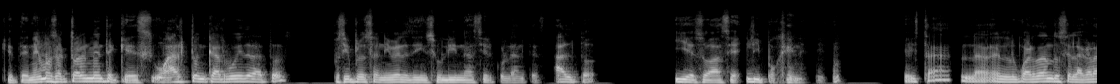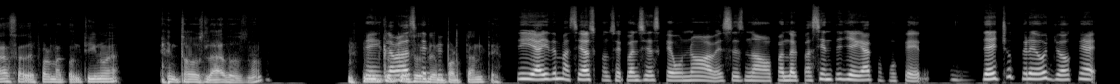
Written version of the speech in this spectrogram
que tenemos actualmente, que es alto en carbohidratos, pues sí produce niveles de insulina circulantes altos y eso hace lipogénesis, ¿no? Ahí está, el, guardándose la grasa de forma continua en todos lados, ¿no? Sí, la verdad es, lo importante. Sí, hay demasiadas consecuencias que uno a veces no. Cuando el paciente llega, como que, de hecho, creo yo que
